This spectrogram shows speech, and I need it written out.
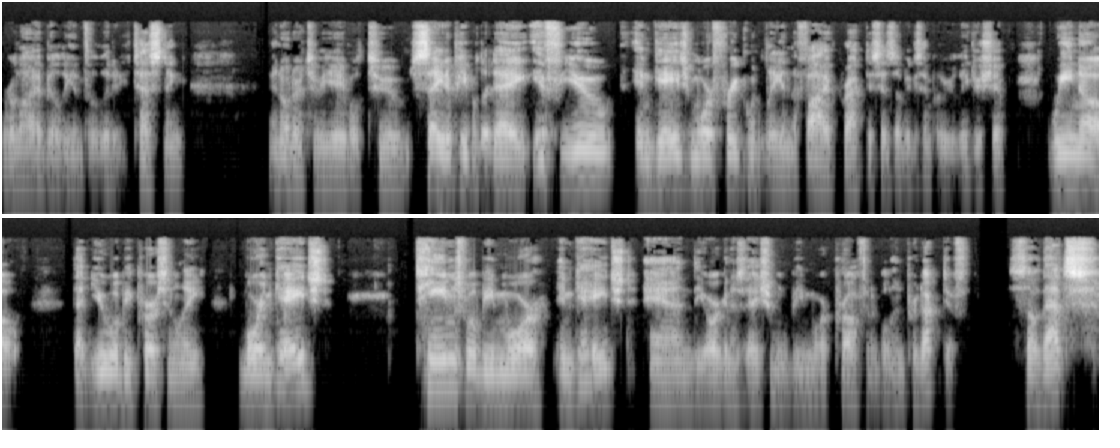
reliability and validity testing in order to be able to say to people today if you engage more frequently in the five practices of exemplary leadership, we know that you will be personally more engaged, teams will be more engaged and the organization will be more profitable and productive. So that's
